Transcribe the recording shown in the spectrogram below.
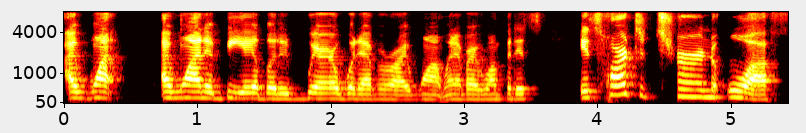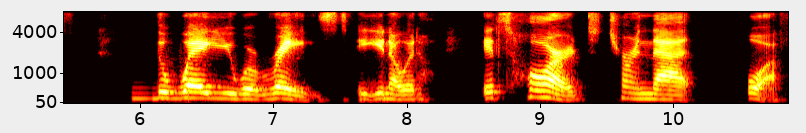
I want I want to be able to wear whatever I want whenever I want, but it's it's hard to turn off the way you were raised. You know, it it's hard to turn that off.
